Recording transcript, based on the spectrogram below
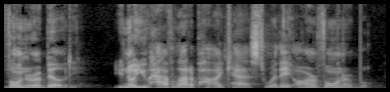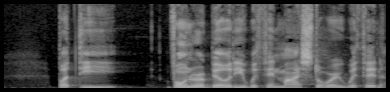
vulnerability. You know, you have a lot of podcasts where they are vulnerable, but the vulnerability within my story, within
